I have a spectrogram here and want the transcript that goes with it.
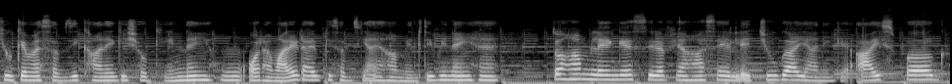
क्योंकि मैं सब्ज़ी खाने की शौकीन नहीं हूँ और हमारे टाइप की सब्ज़ियाँ यहाँ मिलती भी नहीं हैं। तो हम लेंगे सिर्फ़ यहाँ से लेचूगा, यानी कि आइसबर्ग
